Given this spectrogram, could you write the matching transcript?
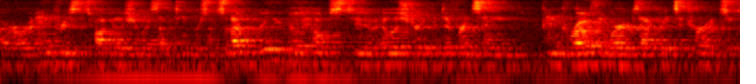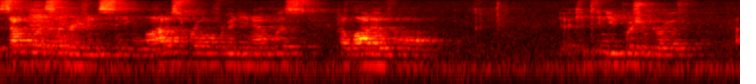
or increased its population by 17%. So that really, really helps to illustrate the difference in in growth and where exactly it's occurring. So the southwest subregion is seeing a lot of sprawl from Indianapolis, a lot of uh, continued push of growth, uh,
